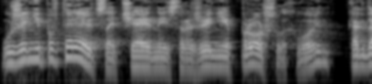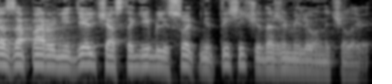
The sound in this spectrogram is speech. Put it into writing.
уже не повторяются отчаянные сражения прошлых войн, когда за пару недель часто гибли сотни тысяч и даже миллионы человек.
